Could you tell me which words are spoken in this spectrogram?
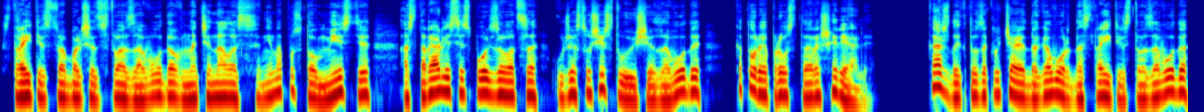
Строительство большинства заводов начиналось не на пустом месте, а старались использоваться уже существующие заводы, которые просто расширяли. Каждый, кто заключает договор на строительство завода,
